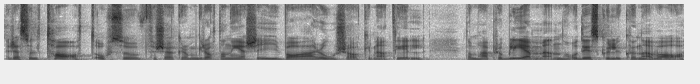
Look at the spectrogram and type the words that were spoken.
resultat. Och så försöker de grotta ner sig i vad är orsakerna till de här problemen. Och det skulle kunna vara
